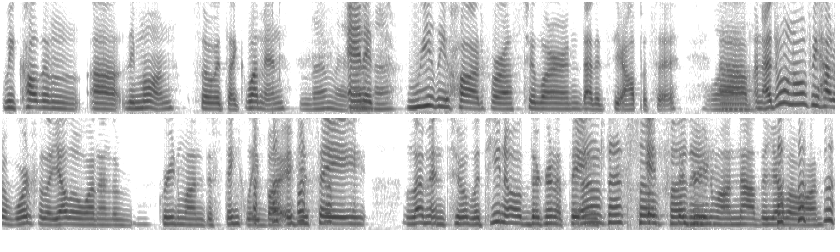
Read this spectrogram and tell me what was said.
We call them uh, limon, so it's like lemon. Lemon. and it's uh-huh. really hard for us to learn that it's the opposite. wow. Um, and I don't know if we had a word for the yellow one and the green one distinctly, but if you say lemon to a Latino, they're gonna think oh, that's so it's funny. the green one, not the yellow one.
